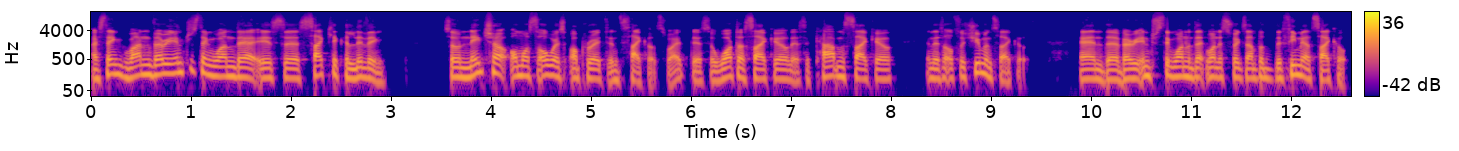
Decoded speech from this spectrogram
I think one very interesting one there is uh, cyclical living. So nature almost always operates in cycles, right? There's a water cycle, there's a carbon cycle, and there's also human cycles. And the very interesting one, that one is, for example, the female cycle.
